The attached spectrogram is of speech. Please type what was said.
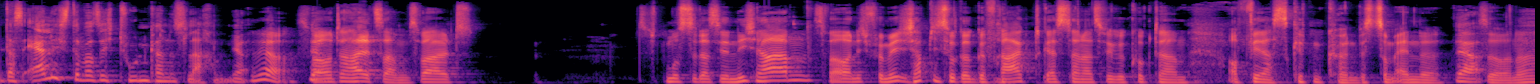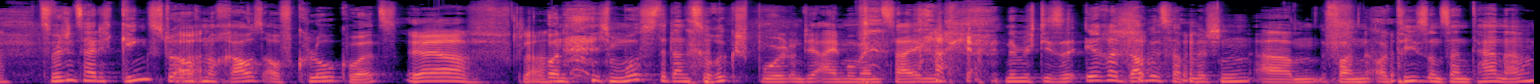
Das Ehrlichste, was ich tun kann, ist lachen. Ja. Ja, es war unterhaltsam. Es war halt. Ich musste das hier nicht haben. Es war auch nicht für mich. Ich habe dich sogar gefragt gestern, als wir geguckt haben, ob wir das skippen können bis zum Ende. Ja. So, ne? Zwischenzeitlich gingst du auch Ja. noch raus auf Klo kurz. Ja, ja, klar. Und ich musste dann zurückspulen und dir einen Moment zeigen, nämlich diese irre Double Submission ähm, von Ortiz und Santana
